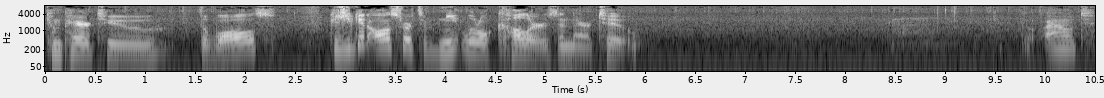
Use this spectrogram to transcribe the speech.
compared to the walls. Because you get all sorts of neat little colors in there too. Go out.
